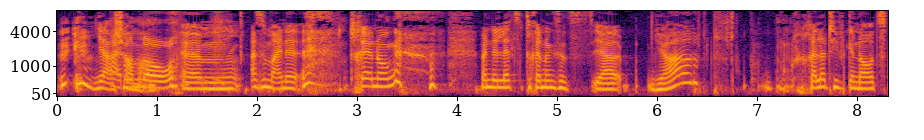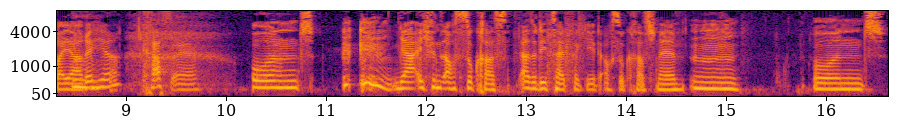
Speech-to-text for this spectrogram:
Ja, I schau mal. Ähm, also meine Trennung, meine letzte Trennung ist jetzt ja, ja, relativ genau zwei Jahre her. Krass, ey. Und ja, ich finde es auch so krass. Also die Zeit vergeht auch so krass schnell. Mm. Und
